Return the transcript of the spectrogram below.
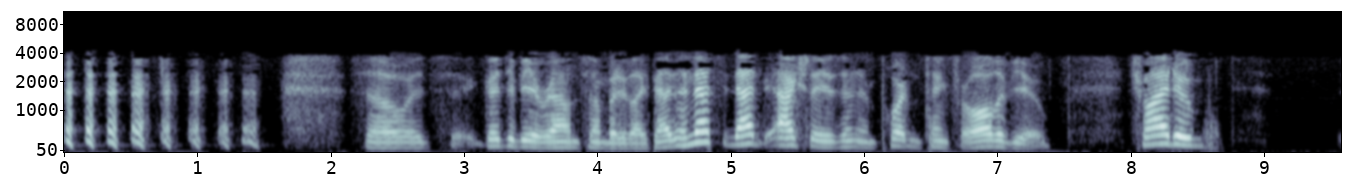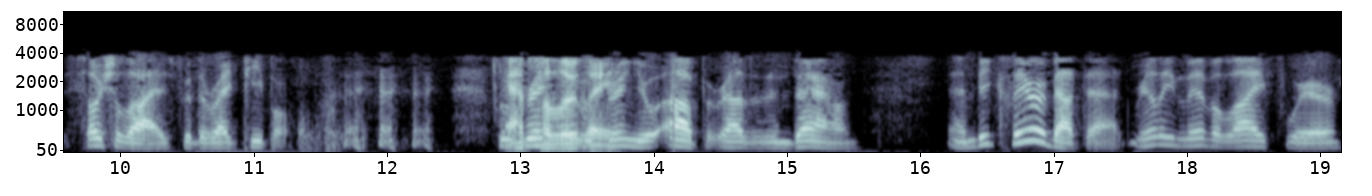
So it's good to be around somebody like that. And that's that actually is an important thing for all of you. Try to socialize with the right people. Who Absolutely. Bring, who bring you up rather than down and be clear about that. Really live a life where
